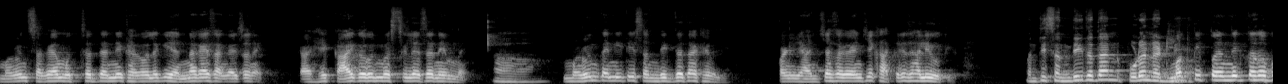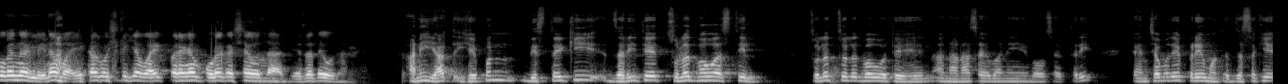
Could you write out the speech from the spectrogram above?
म्हणून सगळ्या मुत्सद्यांनी ठरवलं की यांना काय सांगायचं नाही. कारण हे काय करून बसतील याचा नेम नाही. म्हणून त्यांनी ती संदिग्धता ठेवली. पण यांच्या सगळ्यांची खात्री झाली होती. पण ती संदिग्धता पुढे नडली. मग ती संदिग्धता पुढे नडली ना. मग एका गोष्टीचे वाईट परिणाम पुढे कसे होतात याचं ते उदाहरण. आणि यात हे पण दिसतंय की जरी ते चुलत भाऊ असतील चुलत चुलत भाऊ होते हे नानासाहेब आणि भाऊसाहेब तरी त्यांच्यामध्ये प्रेम होतं. जसं की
